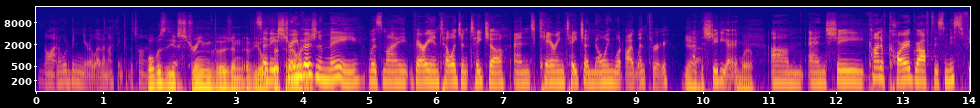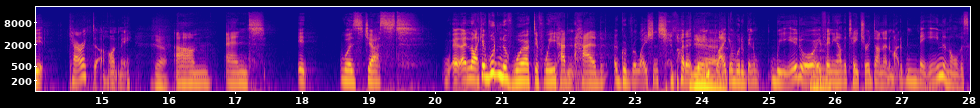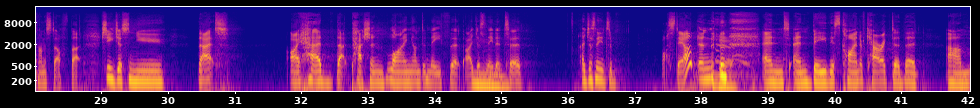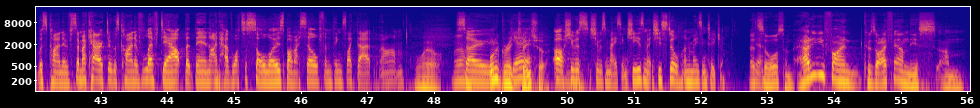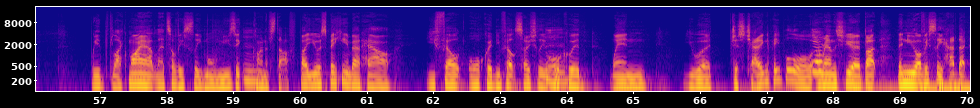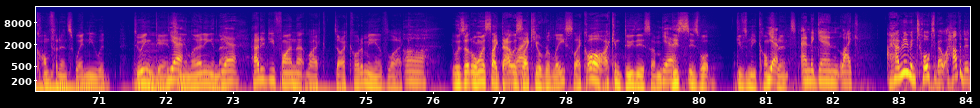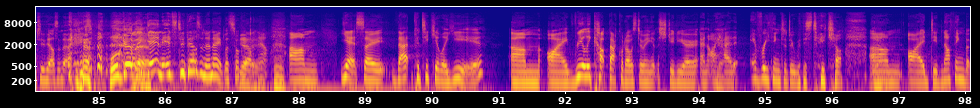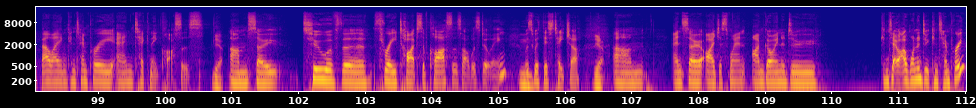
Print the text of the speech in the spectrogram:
2009 i would have been in year 11 i think at the time What was the Yeah. extreme version of your so the extreme version of me was my very intelligent teacher and caring teacher knowing what I went through Yeah. at the studio. Wow. Um, and she kind of choreographed this misfit character on me. Yeah. Um, and it was just and like it wouldn't have worked if we hadn't had a good relationship. I don't Yeah. think like it would have been weird, or if hmm. any other teacher had done it, it might have been mean and all this kind of stuff. But she just knew that I had that passion lying underneath that I just hmm. needed to. I just needed to bust out and Yeah. and and be this kind of character that um, was kind of so my character was kind of left out, but then I'd have lots of solos by myself and things like that. Um, Wow. Wow. so What a great yeah. teacher. Oh, she was she was amazing. She is ama- she's still an amazing teacher. That's Yeah. awesome. How did you find? Because I found this um, with like my outlets, obviously more music Mm. kind of stuff. But you were speaking about how you felt awkward. You felt socially Mm. awkward when you were just chatting to people or Yeah. around the studio. But then you obviously had that confidence when you were doing dancing Yeah. and learning and that. Yeah. How did you find that like dichotomy of like? Uh, was it almost like that was like, like- your release? Like, oh, I can do this. Um, Yeah. This is what gives me confidence. Yeah. And again, like I haven't even talked about what happened in 2008. We'll get but there. again, it's 2008. Let's talk Yeah, about yeah. it now. Um, yeah. So that particular year, um, I really cut back what I was doing at the studio, and I Yeah. had everything to do with this teacher. Um, I did nothing but ballet and contemporary and technique classes. Yeah. Um, so two of the three types of classes I was doing Mm. was with this teacher. Yeah. Um, and so I just went, I'm going to do, contem- I want to do contemporary.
